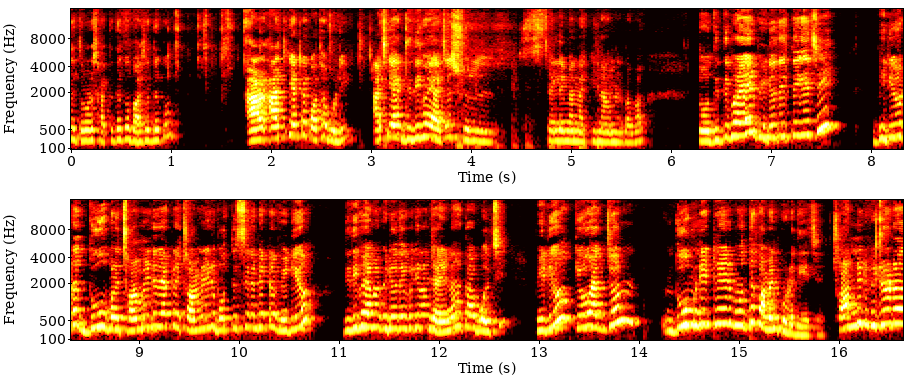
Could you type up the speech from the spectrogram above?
যে তোমরা সাথে থেকো বাসে থেকো। আর আজকে একটা কথা বলি। আজকে এক দিদিভাই আছে সুল- সেলিমা নাকি নাম বাবা। তো দিদিভাইয়ের ভিডিও দেখতে গেছি। ভিডিওটা দু মানে ছ মিনিটের একটা ছ মিনিট বত্রিশ সেকেন্ডের একটা ভিডিও দিদিভাই আমার ভিডিও দেখবে কিনা জানি না তাও বলছি। ভিডিও কেউ একজন দু মিনিটের মধ্যে কমেন্ট করে দিয়েছে। ছ মিনিট ভিডিওটা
